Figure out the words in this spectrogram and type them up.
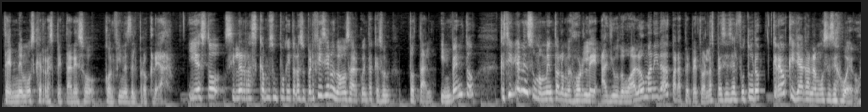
tenemos que respetar eso con fines del procrear. Y esto, si le rascamos un poquito la superficie, nos vamos a dar cuenta que es un total invento que si bien en su momento a lo mejor le ayudó a la humanidad para perpetuar las especies del futuro, creo que ya ganamos ese juego.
